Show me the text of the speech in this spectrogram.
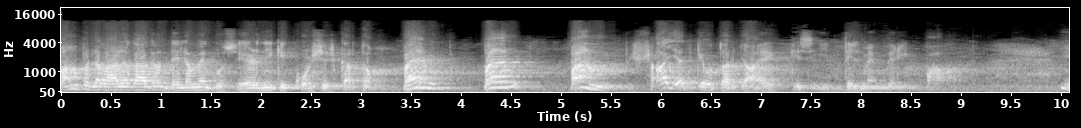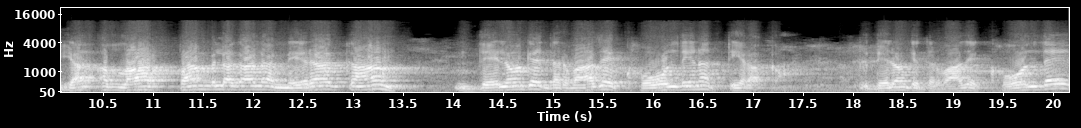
پمپ لگا لگا کر دلوں میں گھسیڑنے کی کوشش کرتا ہوں۔ Pump pump pump. شاید کہ اتر جائے کسی دل میں میری بات۔ یا اللہ، پمپ لگانا میرا کام۔ دلوں کے دروازے کھول دینا تیرا کام۔ دلوں کے دروازے کھول دے،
